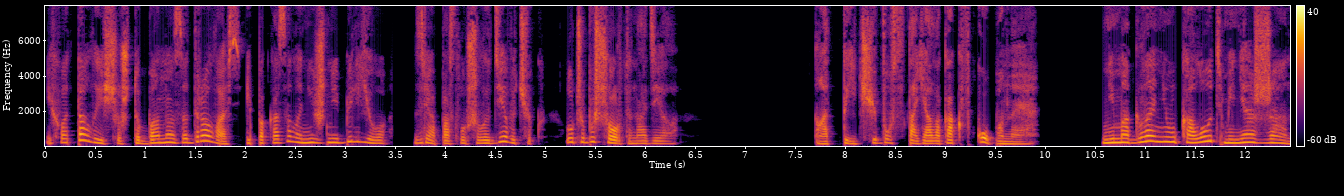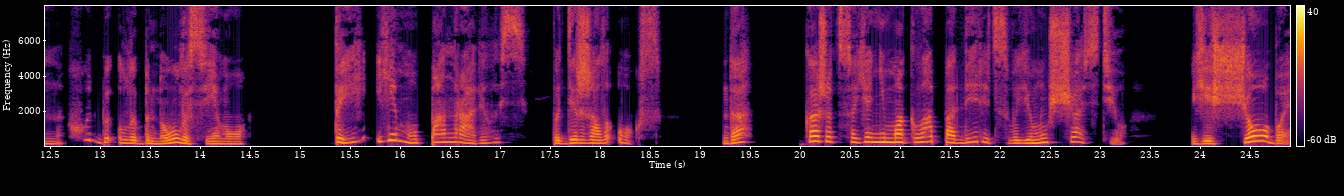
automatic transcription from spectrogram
Не хватало еще, чтобы она задралась и показала нижнее белье. Зря послушала девочек, лучше бы шорты надела. «А ты чего стояла, как вкопанная?» Не могла не уколоть меня Жанна, хоть бы улыбнулась ему. «Ты ему понравилась», — поддержала Окс. «Да? Кажется, я не могла поверить своему счастью». «Еще бы!»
